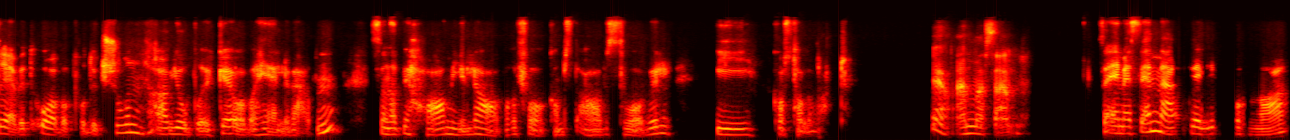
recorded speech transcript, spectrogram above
drevet overproduksjon av jordbruket over hele verden, sånn at vi har mye lavere forekomst av svovel i kostholdet vårt. Ja, MSM. Så MSM er et veldig bra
